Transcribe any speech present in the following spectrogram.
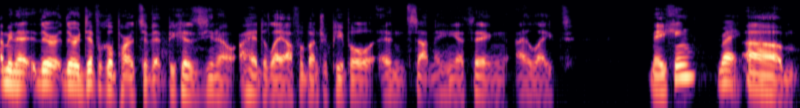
I mean, I- there there are difficult parts of it because you know I had to lay off a bunch of people and stop making a thing I liked making. right. Um,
